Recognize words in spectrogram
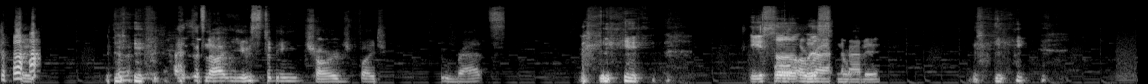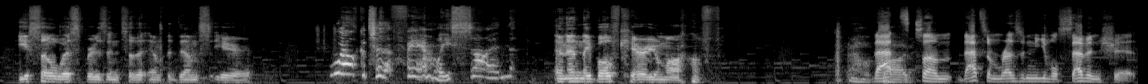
as it's not used to being charged by two rats. Issa Well, a whis- rat a rabbit. Issa whispers into the Impidimp's ear, "Welcome to the family, son." And then they both carry him off. Oh, That's God. some that's some Resident Evil 7 shit.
